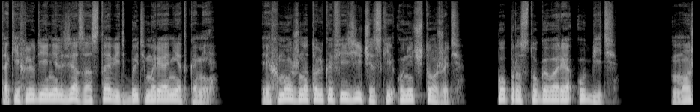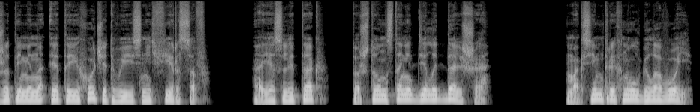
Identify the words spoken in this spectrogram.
Таких людей нельзя заставить быть марионетками. Их можно только физически уничтожить, попросту говоря, убить. Может, именно это и хочет выяснить Фирсов? А если так, то что он станет делать дальше? Максим тряхнул головой,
